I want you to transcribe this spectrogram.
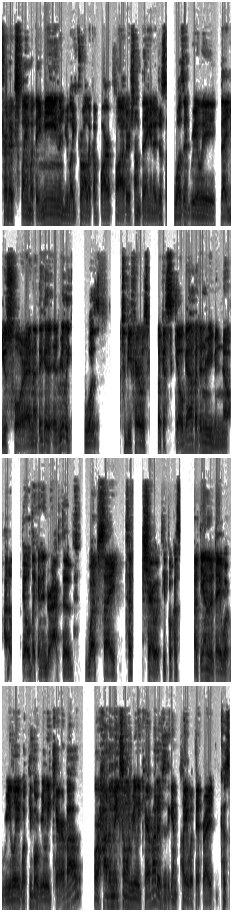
try to explain what they mean, and you like draw like a bar plot or something, and it just wasn't really that useful, right? And I think it, it really was, to be fair, was like a skill gap. I didn't even know how to build like an interactive website to share with people because at the end of the day, what really what people really care about or how to make someone really care about it is they can play with it, right? Because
